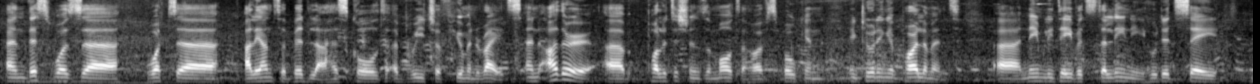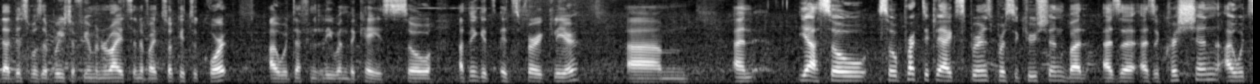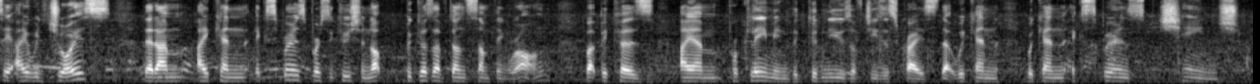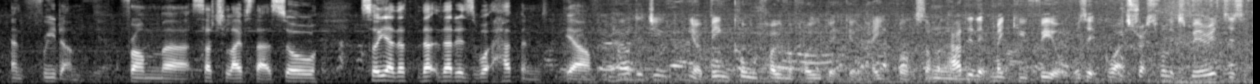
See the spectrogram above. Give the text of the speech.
And this was uh, what uh, Alleanza Bidla has called a breach of human rights. And other uh, politicians in Malta who have spoken, including in parliament, uh, namely David Stellini, who did say that this was a breach of human rights and if I took it to court, I would definitely win the case. So I think it's, it's very clear. Um, and yeah, so, so practically I experienced persecution, but as a, as a Christian, I would say I rejoice that I'm, I can experience persecution not because I've done something wrong, but because I am proclaiming the good news of Jesus Christ, that we can, we can experience change and freedom from uh, such lifestyles. So, so yeah, that, that, that is what happened. Yeah. And how did you, you know, being called homophobic and hateful and stuff, mm. how did it make you feel? Was it quite a stressful experience? Is it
